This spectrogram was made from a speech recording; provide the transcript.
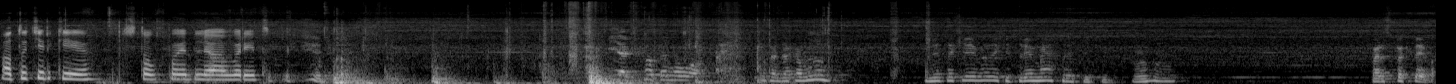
А то тільки стовпи для воріт. Що ти мало? Слухай, так а воно не таке велике, 3 метри тільки. Перспектива.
